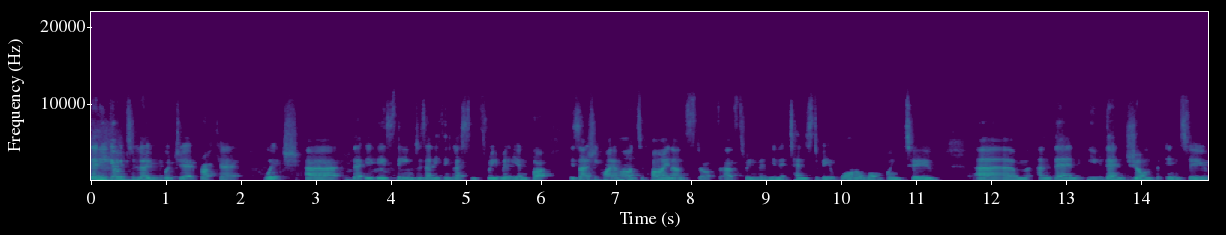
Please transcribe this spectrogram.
Then you go into low budget bracket, which uh, that it is themed as anything less than three million, but it's actually quite hard to finance stuff at three million. It tends to be at one or one point two, um, and then you then jump into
